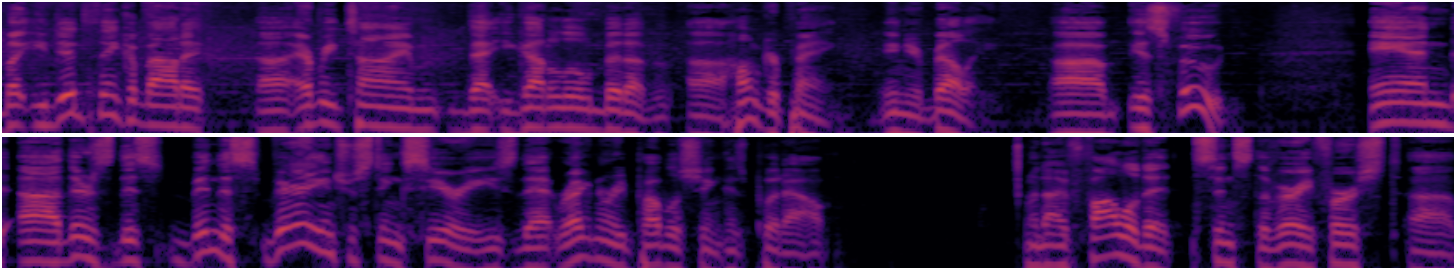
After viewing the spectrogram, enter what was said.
but you did think about it uh, every time that you got a little bit of uh, hunger pain in your belly uh, is food. And uh, there's this been this very interesting series that Regnery Publishing has put out, and I've followed it since the very first uh,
